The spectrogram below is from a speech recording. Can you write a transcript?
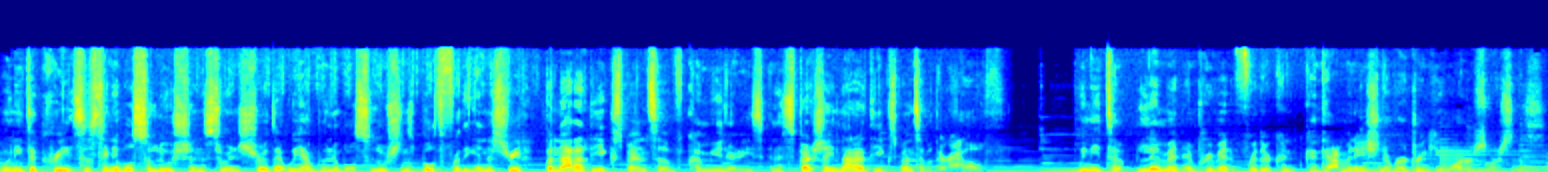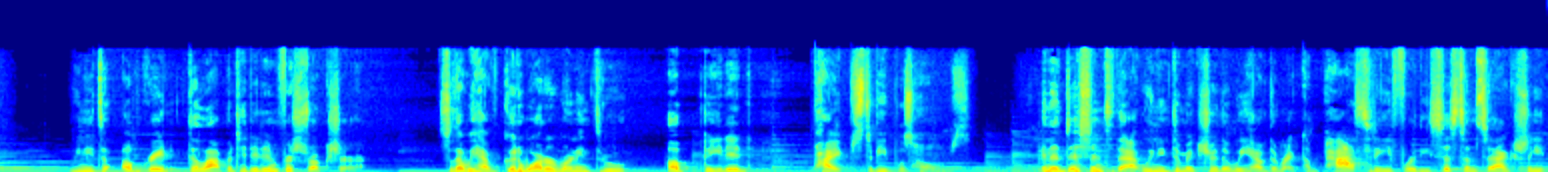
We need to create sustainable solutions to ensure that we have winnable solutions both for the industry, but not at the expense of communities, and especially not at the expense of their health. We need to limit and prevent further con contamination of our drinking water sources. We need to upgrade dilapidated infrastructure so that we have good water running through updated pipes to people's homes. In addition to that, we need to make sure that we have the right capacity for these systems to actually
